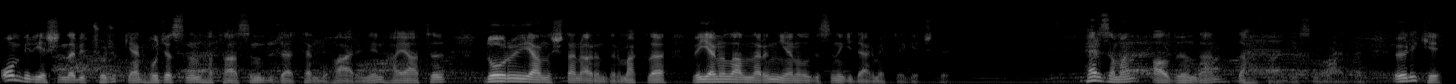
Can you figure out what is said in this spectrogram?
11 yaşında bir çocukken hocasının hatasını düzelten Buhari'nin hayatı doğruyu yanlıştan arındırmakla ve yanılanların yanılgısını gidermekle geçti. Her zaman aldığından daha fazlasını verdi. Öyle ki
